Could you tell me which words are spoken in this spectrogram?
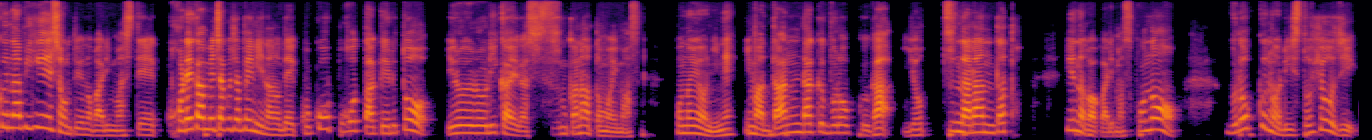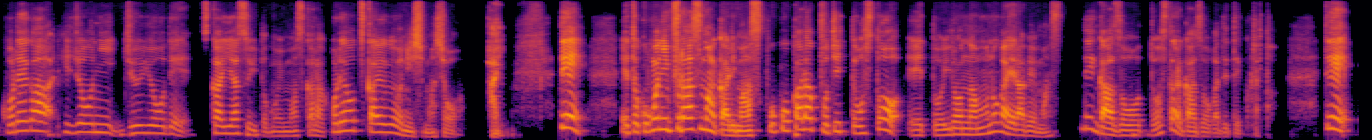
クナビゲーションというのがありまして、これがめちゃくちゃ便利なので、ここをポコッと開けると、いろいろ理解が進むかなと思います。このようにね、今、段落ブロックが4つ並んだというのが分かります。このブロックのリスト表示、これが非常に重要で使いやすいと思いますから、これを使うようにしましょう。はい。で、えっと、ここにプラスマークあります。ここからポチッと押すと、えっと、いろんなものが選べます。で、画像って押したら画像が出てくると。で、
